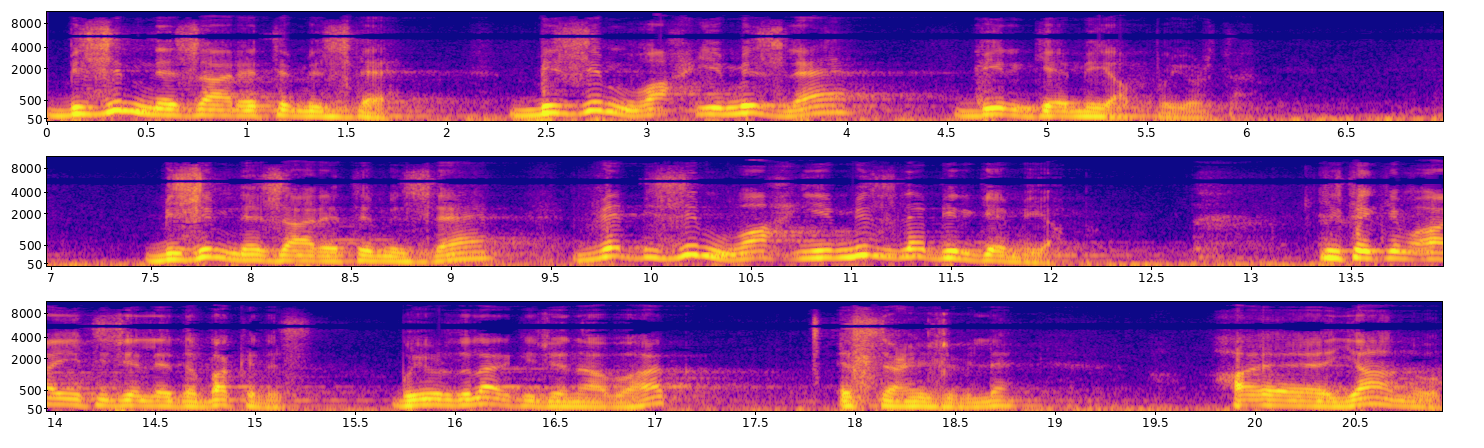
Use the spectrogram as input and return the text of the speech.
bizim nezaretimizde, bizim vahyimizle bir gemi yap buyurdu. Bizim nezaretimizle ve bizim vahyimizle bir gemi yap. Nitekim ayeti cellede bakınız. Buyurdular ki Cenab-ı Hak Estaizu billah e, Ya Nuh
